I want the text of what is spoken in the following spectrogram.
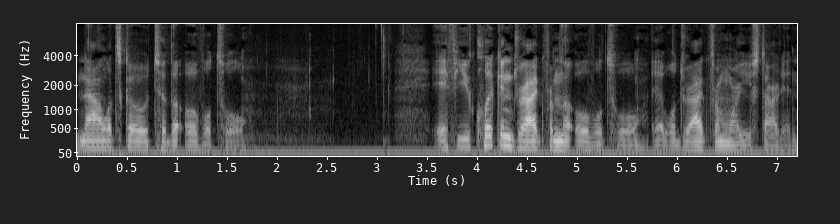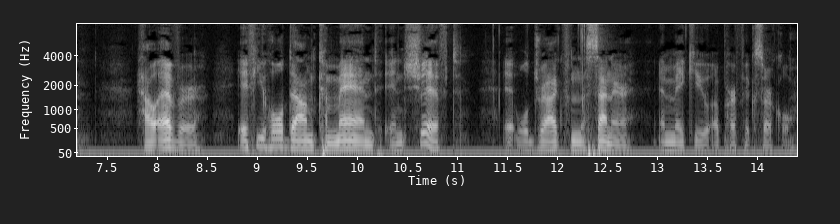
Now let's go to the oval tool. If you click and drag from the oval tool, it will drag from where you started. However, if you hold down Command and Shift, it will drag from the center and make you a perfect circle.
